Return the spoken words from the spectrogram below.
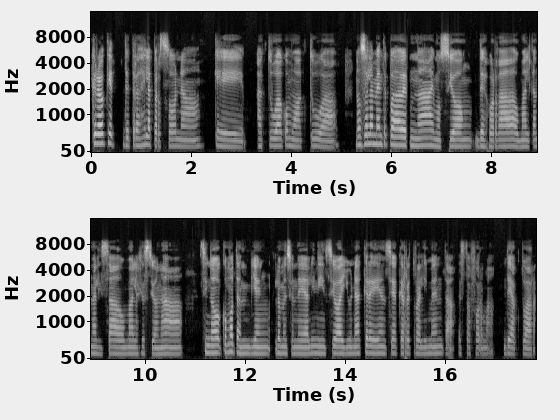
creo que detrás de la persona que actúa como actúa, no solamente puede haber una emoción desbordada o mal canalizada o mal gestionada, sino como también lo mencioné al inicio, hay una creencia que retroalimenta esta forma de actuar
